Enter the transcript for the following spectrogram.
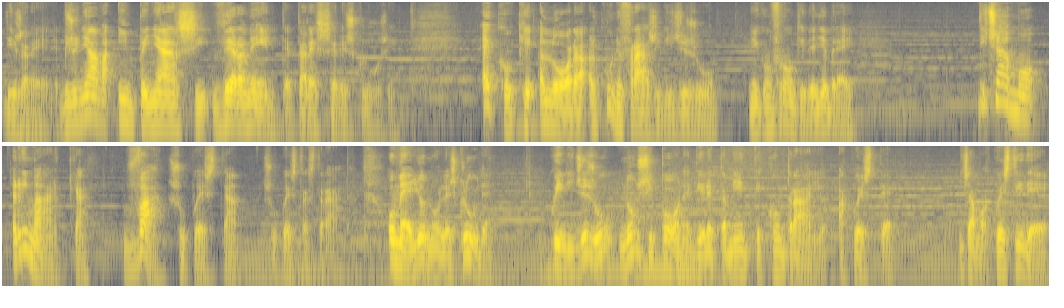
di Israele. Bisognava impegnarsi veramente per essere esclusi. Ecco che allora alcune frasi di Gesù nei confronti degli ebrei, diciamo, rimarca, va su questa, su questa strada, o meglio non l'esclude. Quindi Gesù non si pone direttamente contrario a queste, diciamo, a queste idee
